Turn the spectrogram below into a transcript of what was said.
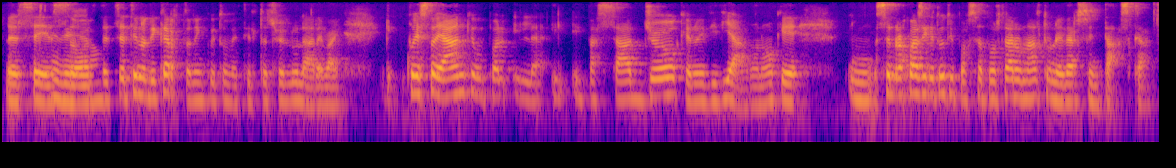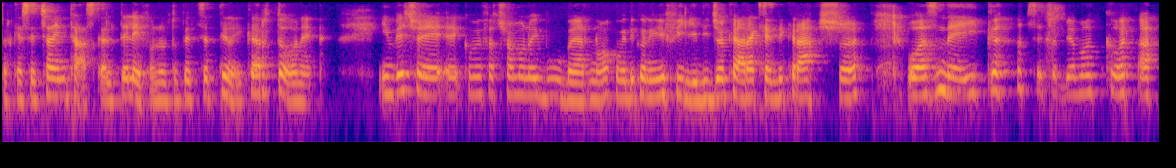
nel senso, il pezzettino di cartone in cui tu metti il tuo cellulare, vai. Questo è anche un po' il, il, il passaggio che noi viviamo, no? che sembra quasi che tu ti possa portare un altro universo in tasca, perché se c'hai in tasca il telefono, il tuo pezzettino di cartone, Invece, eh, come facciamo noi boomer, no? come dicono i miei figli, di giocare a Candy Crush o a Snake, se abbiamo ancora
